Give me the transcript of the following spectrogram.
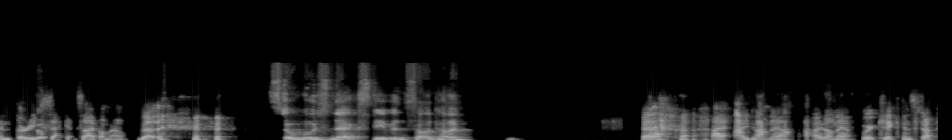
in 30 so, seconds. I don't know. so who's next? Stephen Sondheim? I, I don't know. I don't know. We're kicking stuff.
